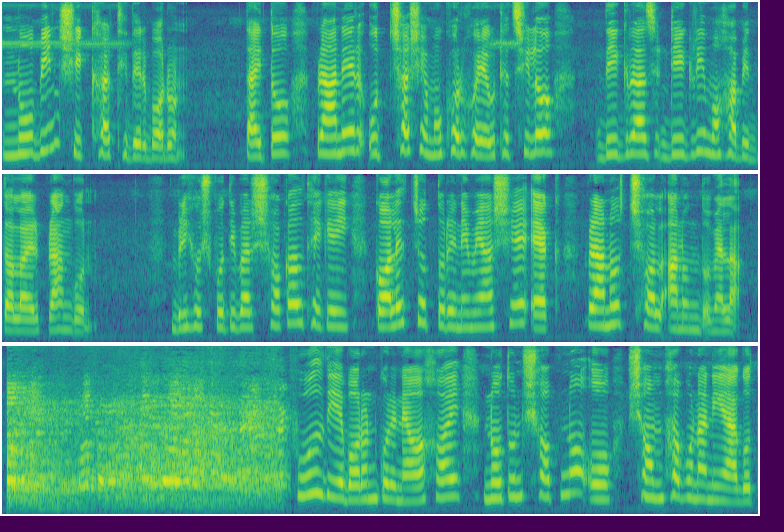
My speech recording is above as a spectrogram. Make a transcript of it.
নবীন শিক্ষার্থীদের বরণ। তাই তো প্রাণের উচ্ছ্বাসে মুখর হয়ে উঠেছিল দিগরাজ ডিগ্রি মহাবিদ্যালয়ের প্রাঙ্গণ। বৃহস্পতিবার সকাল থেকেই কলেজ চত্বরে নেমে আসে এক প্রাণোচ্ছল আনন্দ মেলা। ফুল দিয়ে বরণ করে নেওয়া হয় নতুন স্বপ্ন ও সম্ভাবনা নিয়ে আগত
